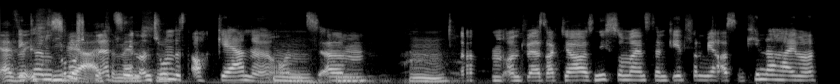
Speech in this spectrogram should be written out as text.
Also Die können so schön erzählen Menschen. und tun das auch gerne. Mhm. Und, ähm, Hm. und wer sagt, ja, ist nicht so meins, dann geht von mir aus in Kinderheime.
